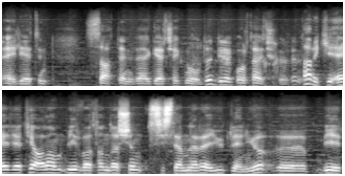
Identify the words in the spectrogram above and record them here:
e, ehliyetin sahte mi veya gerçek mi olduğu direkt ortaya çıkıyor değil mi? Tabii ki ehliyeti alan bir vatandaşın sistemlere yükleniyor. Ee, Bir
